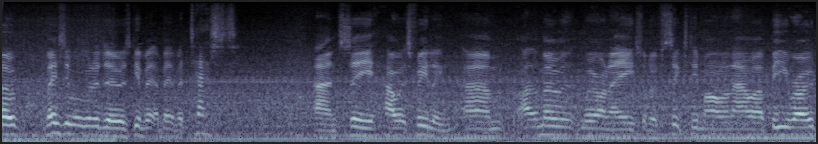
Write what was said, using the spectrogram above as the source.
So basically what we're going to do is give it a bit of a test and see how it's feeling. Um, at the moment we're on a sort of 60 mile an hour B road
